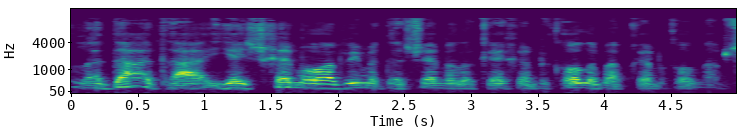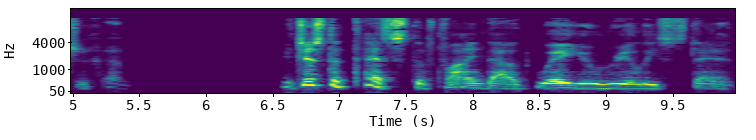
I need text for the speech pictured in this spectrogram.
לדעת הישכם אוהבים את השם אלוקיכם בכל לבבכם, בכל נפשכם. It's just a test to find out where you really stand.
